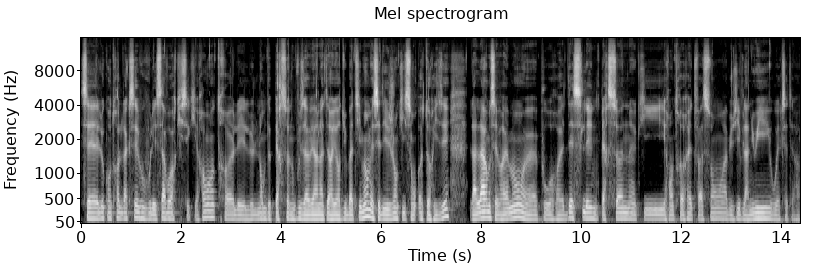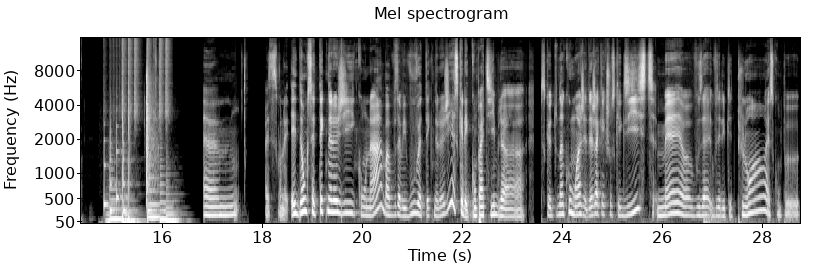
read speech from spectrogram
C'est le contrôle d'accès, vous voulez savoir qui c'est qui rentre, euh, le nombre de personnes que vous avez à l'intérieur du bâtiment, mais c'est des gens qui sont autorisés. L'alarme, c'est vraiment euh, pour euh, déceler une personne qui rentrerait de façon abusive la nuit ou etc. Ouais, c'est ce qu'on a- Et donc, cette technologie qu'on a, bah, vous avez, vous, votre technologie, est-ce qu'elle est compatible euh, Parce que tout d'un coup, moi, j'ai déjà quelque chose qui existe, mais euh, vous, a- vous allez peut-être plus loin. Est-ce qu'on peut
